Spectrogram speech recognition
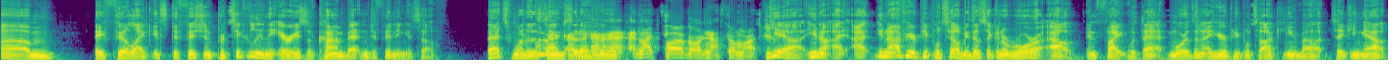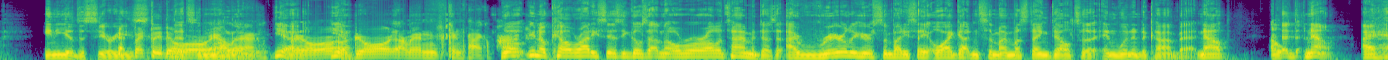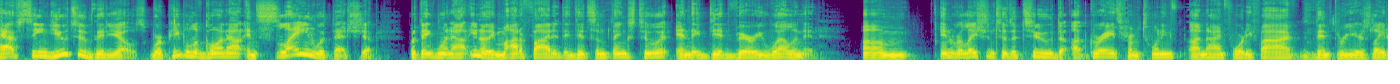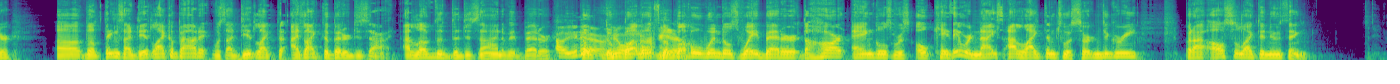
um, they feel like it's deficient, particularly in the areas of combat and defending itself. That's one of the and things like, that and, I hear. And, and, like Fargo, not so much. Yeah, you know, I, I, you know, I've heard people tell me they'll take an Aurora out and fight with that more than I hear people talking about taking out any of the series. Especially the Aurora LN. Yeah, the Aurora, yeah. The Aurora LN can pack a punch. Well, you know, Cal Roddy says he goes out in the Aurora all the time and does it. I rarely hear somebody say, "Oh, I got into my Mustang Delta and went into combat." Now, oh. th- now I have seen YouTube videos where people have gone out and slain with that ship, but they went out, you know, they modified it, they did some things to it, and they did very well in it. Um, in relation to the two, the upgrades from 2945, uh, then three years later, uh, the things I did like about it was I did like the I like the better design. I love the, the design of it better. Oh, you do. The, the bubble the bubble windows way better. The hard angles was okay. They were nice. I liked them to a certain degree, but I also like the new thing.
